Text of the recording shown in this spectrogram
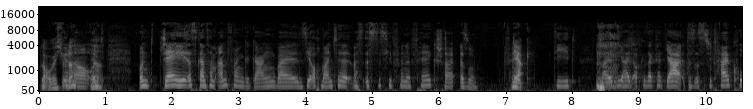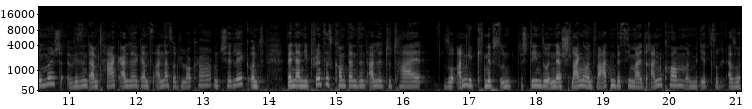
glaube ich, oder? Genau. Und, und Jay ist ganz am Anfang gegangen, weil sie auch meinte, was ist das hier für eine Fake-Scheiße? Also Fake-Deed. Ja. Weil sie halt auch gesagt hat, ja, das ist total komisch. Wir sind am Tag alle ganz anders und locker und chillig. Und wenn dann die Princess kommt, dann sind alle total so angeknipst und stehen so in der Schlange und warten, bis sie mal drankommen und mit ihr zu, also,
